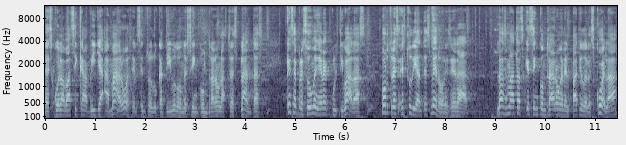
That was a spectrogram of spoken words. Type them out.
La escuela básica Villa Amaro es el centro educativo donde se encontraron las tres plantas que se presumen eran cultivadas por tres estudiantes menores de edad. Las matas que se encontraron en el patio de la escuela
